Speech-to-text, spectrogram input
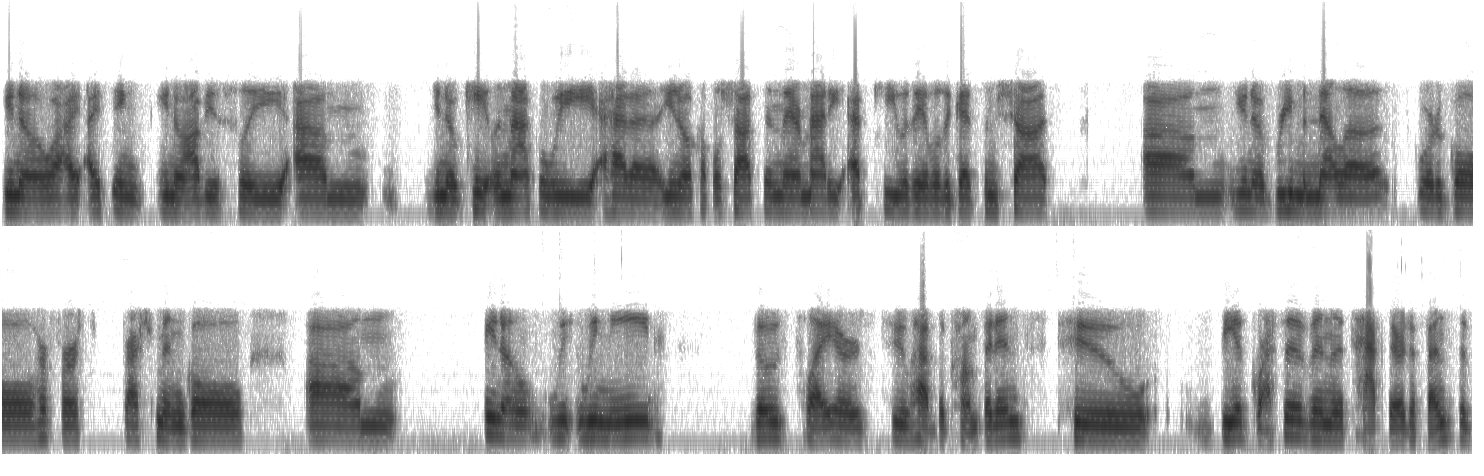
you know, I, I think you know, obviously, um, you know, Caitlin McElwee had a you know a couple shots in there. Maddie Epke was able to get some shots. Um, you know, Brie Manella scored a goal, her first freshman goal. Um, you know, we, we need those players to have the confidence to be aggressive and attack their defensive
